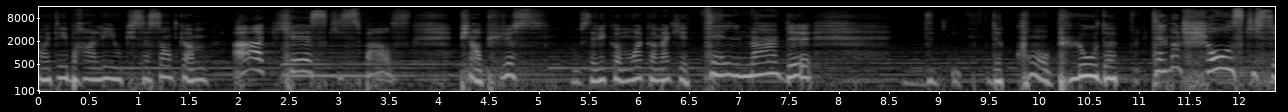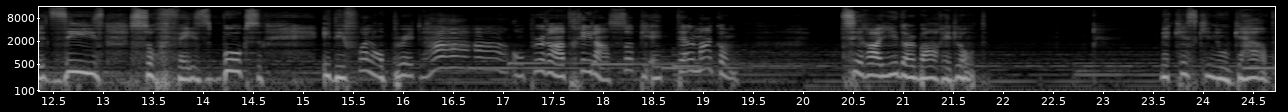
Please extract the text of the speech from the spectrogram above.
ont été ébranlés ou qui se sentent comme ah qu'est-ce qui se passe? Puis en plus, vous savez comme moi comment il y a tellement de de complots, de tellement de choses qui se disent sur Facebook. Et des fois, on peut être, ah, on peut rentrer dans ça, puis être tellement comme tiraillé d'un bord et de l'autre. Mais qu'est-ce qui nous garde?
